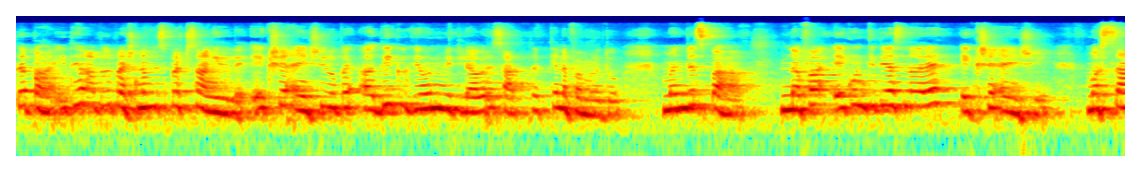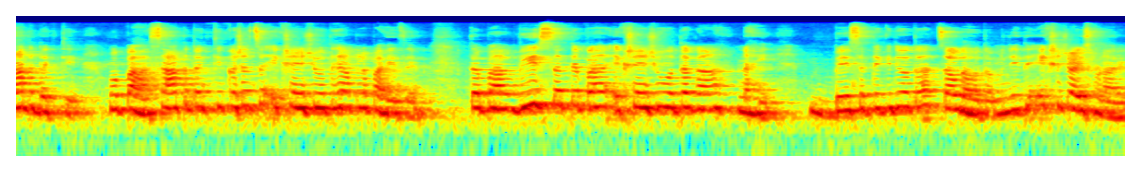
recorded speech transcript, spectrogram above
तर पहा इथे आपल्या प्रश्नामध्ये स्पष्ट सांगितलेलं आहे. एकशे ऐंशी रुपये अधिक घेऊन विकल्यावर सात टक्के नफा मिळतो. म्हणजेच पहा नफा एकूण किती असणार आहे? एकशे ऐंशी. मग सात टक्के. मग पहा सात टक्के कशाचं एकशे ऐंशी होतं हे आपलं पाहायचं आहे तर पहा वीस सत्य पहा एकशे ऐंशी होतं का? नाही. बेस सत्य किती होतं? चौदा होतं. म्हणजे इथे एकशे चाळीस होणार आहे.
